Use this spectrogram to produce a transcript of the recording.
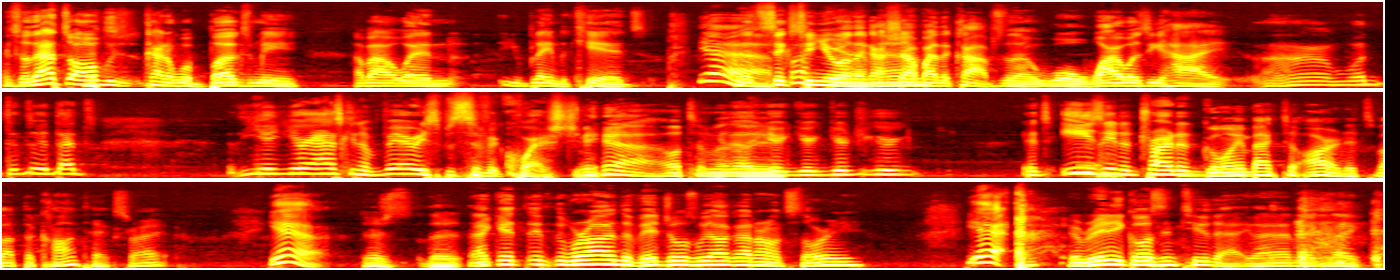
And so that's always kind of what bugs me about when you blame the kids. Yeah. the fuck 16 year old yeah, that got man. shot by the cops. And, uh, well, why was he high? Uh, what, dude, that's you, you're asking a very specific question. Yeah. You Ultimately. know, you're, you're you're you're. It's easy to try to going back to art. It's about the context, right? yeah There's there like it, it, we're all individuals. We all got our own story. yeah. It really goes into that, man. Like like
